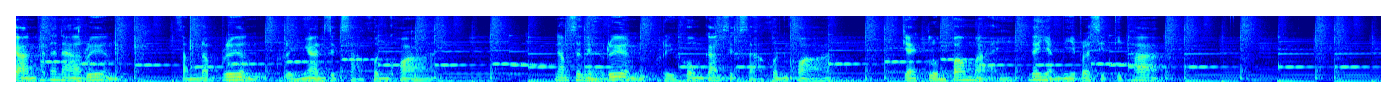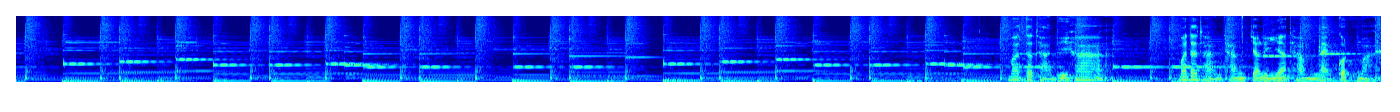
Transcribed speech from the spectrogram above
การพัฒนาเรื่องสำหรับเรื่องหรืองานศึกษาค้นคว้านำเสนอเรื่องหรือโครงการศึกษาค้นคว้า แก่กลุ่มเป้าหมายได้อย่างมีประสิทธิภาพ มาตรฐานที่ 5 มาตรฐานทางจริยธรรมและกฎหมาย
